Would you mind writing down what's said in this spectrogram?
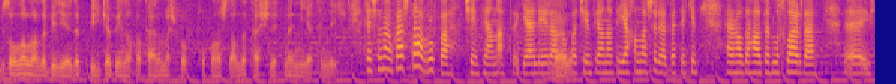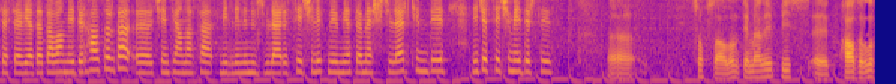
biz onlarla da bir yerdə birgə beynəlxalq təlim məşq toplanışlarında təşkil etmək niyyətindəyik. Rəşad müəllim, qarşıda Avropa çempionatı gəlir, Bəli. Avropa çempionatı yaxınlaşır. Əlbəttə ki, hər halda hazırlıqlar da yüksək səviyyədə davam edir. Hazırda çempionata millinin üzvləri seçilibmi? Ümumiyyətlə məşqçilər kimdir? Necə seçim edirsiniz? Çox sağ olun. Deməli biz e, hazırlıq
